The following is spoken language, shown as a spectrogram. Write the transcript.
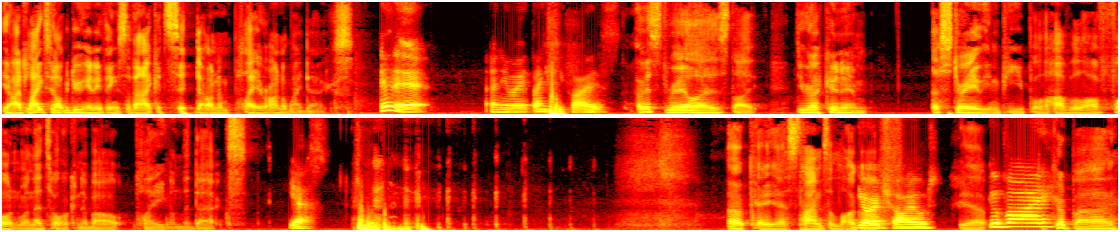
Yeah, I'd like to not be doing anything so that I could sit down and play around on my decks. In it. Anyway, thank you guys. I just realised, like, do you reckon um, Australian people have a lot of fun when they're talking about playing on the decks? Yes. Okay, yes, time to log You're a child. Yeah. Goodbye. Goodbye.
